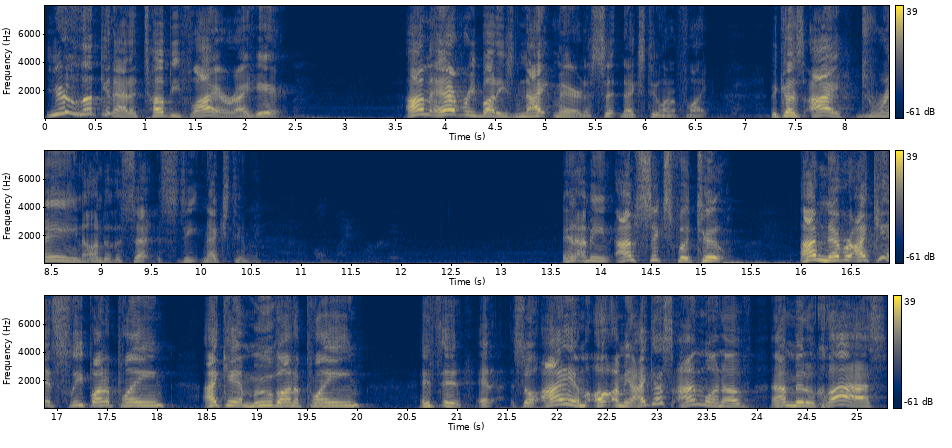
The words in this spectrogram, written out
you're looking at a tubby flyer right here. I'm everybody's nightmare to sit next to on a flight because I drain onto the set seat next to me. And I mean, I'm six foot two. I'm never, I can't sleep on a plane. I can't move on a plane. It's, and, and so I am, uh, I mean, I guess I'm one of, I'm middle class.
